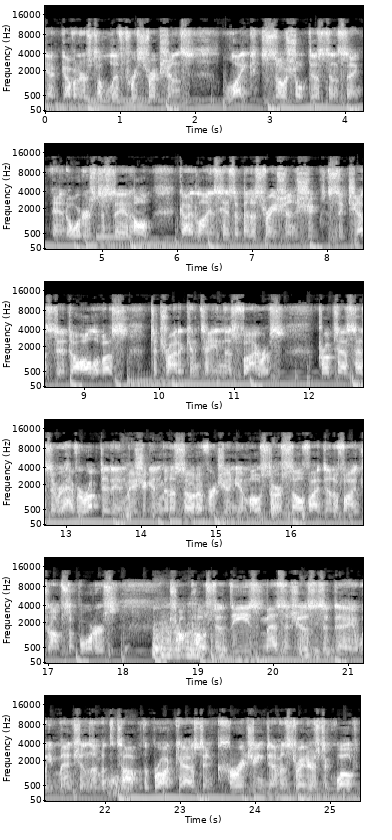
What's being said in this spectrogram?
get governors to lift restrictions like social distancing and orders to stay at home, guidelines his administration suggested to all of us to try to contain this virus. Protests has, have erupted in Michigan, Minnesota, Virginia. Most are self identified Trump supporters. Trump posted these messages today. We mentioned them at the top of the broadcast, encouraging demonstrators to, quote,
